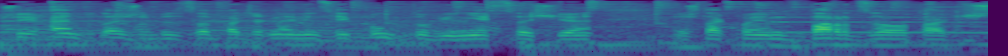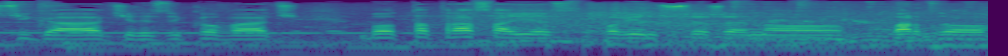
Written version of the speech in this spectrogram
Przyjechałem tutaj, żeby zdobywać jak najwięcej punktów i nie chcę się, że tak powiem, bardzo tak ścigać, ryzykować, bo ta trasa jest, powiem szczerze, no bardzo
